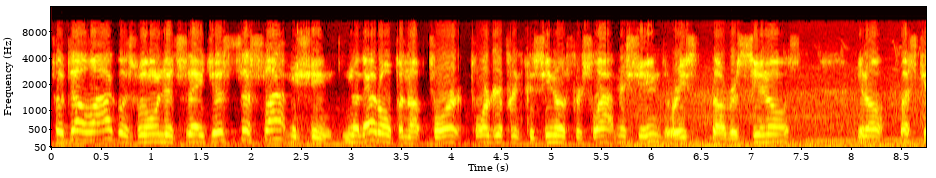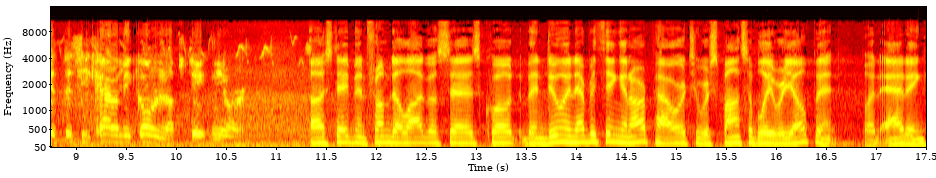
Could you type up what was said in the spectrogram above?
So Del Lago is willing to say just a slot machine. You know, that opened up four four different casinos for slot machines, the, race, the racinos. You know, let's get this economy going in upstate New York. A statement from Del Lago says, quote, been doing everything in our power to responsibly reopen, but adding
